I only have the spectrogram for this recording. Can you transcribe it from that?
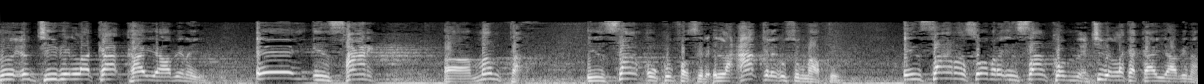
mucjibin laka kaa yaabinayo ey insaani! Manta insaan uu ku fasira ilaa caaqilay u sugnaatee insaanaan soo maray insaankoo mucjibin laka kaa yaabina.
